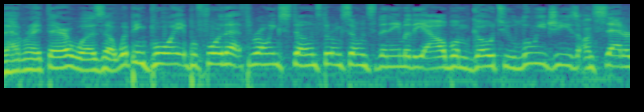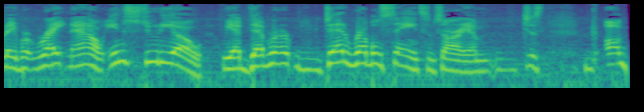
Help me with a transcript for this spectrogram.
That right there was uh, Whipping Boy. Before that, Throwing Stones. Throwing Stones is the name of the album. Go to Louie G's on Saturday. But right now, in studio, we have Dead, Dead Rebel Saints. I'm sorry, I'm just all,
